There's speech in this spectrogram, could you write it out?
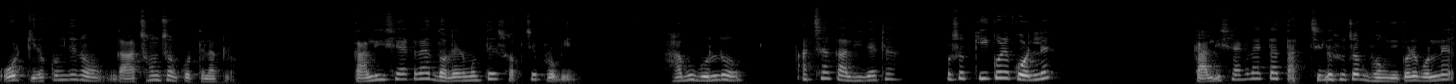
ওর কীরকম যেন গা ছমছম করতে লাগল। কালী শেখরা দলের মধ্যে সবচেয়ে প্রবীণ। হাবু বলল আচ্ছা কালী জ্যাঠা, ওসব কি করে করলে? কালী শেখরা একটা তাচ্ছিল সূচক ভঙ্গি করে বললে,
